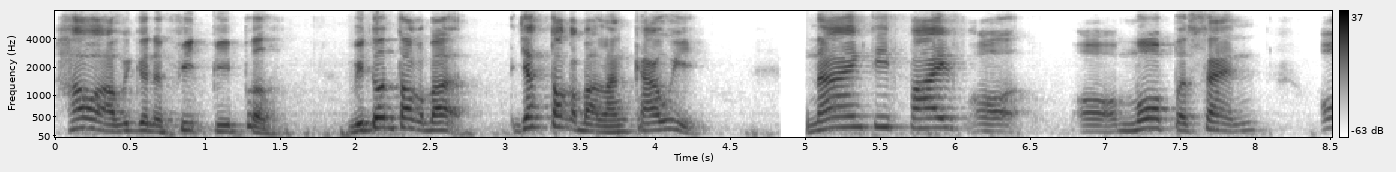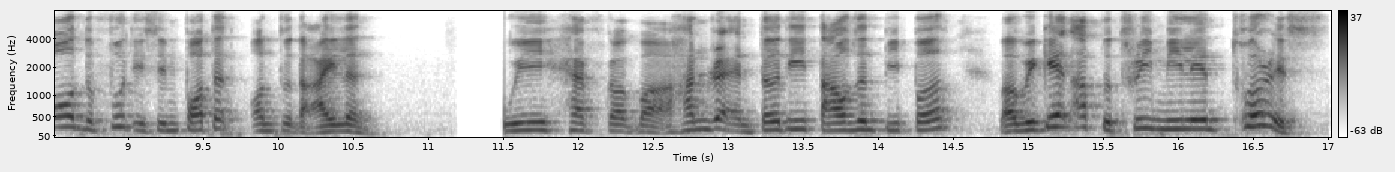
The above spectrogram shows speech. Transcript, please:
How are we going to feed people? We don't talk about, just talk about Langkawi. 95 or, or more percent, all the food is imported onto the island. We have got about 130,000 people, but we get up to 3 million tourists.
